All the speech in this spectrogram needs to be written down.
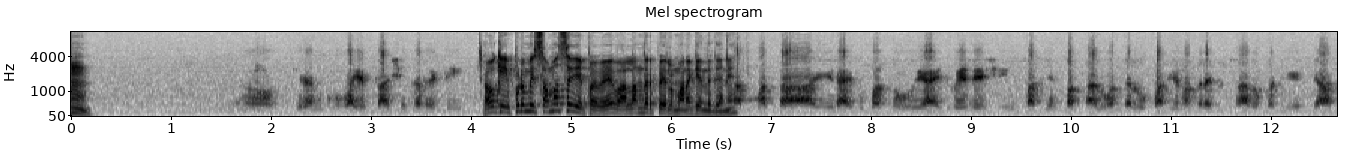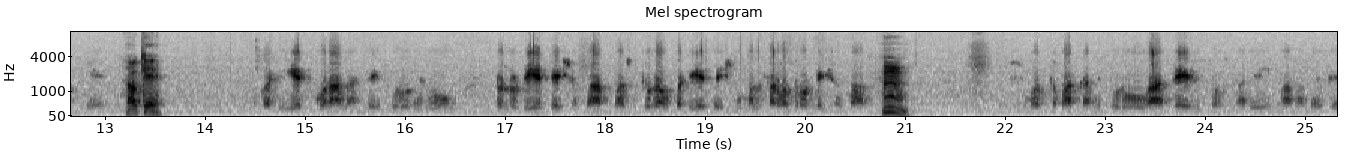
ఉమ్. ఆ, కిరణ్ వైఎస్ రాజశేఖర్ రెడ్డి. ఓకే ఇప్పుడు మీ సమస్య చెప్పవే వాళ్ళందరి పేర్లు మనకెందుకని? సమస్త ఈ రైతు బంధు ఈ ఐదు వేలు వేసి పదిహేను పద్నాలుగు వందలు పదిహేను వందలు అవుతుంది సార్ ఒక డిఎట్ ఓకే. ఒక డిఎట్ కొనాలంటే ఇప్పుడు నేను రెండు డిఎట్ వేసిన సార్. ఫస్ట్లో ఒక డిఎట్ వేసిన మళ్ళీ తర్వాత రెండు వేసిన సార్. మొత్తం అక్కడ ఇప్పుడు అదే వెళ్ళిపోతుంది మనకైతే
